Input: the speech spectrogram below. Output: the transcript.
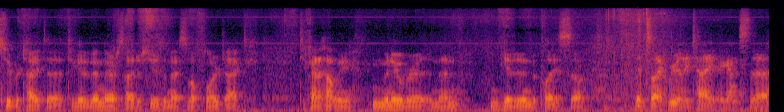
super tight to, to get it in there, so I just used a nice little floor jack to, to kind of help me maneuver it and then get it into place. So it's like really tight against the,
